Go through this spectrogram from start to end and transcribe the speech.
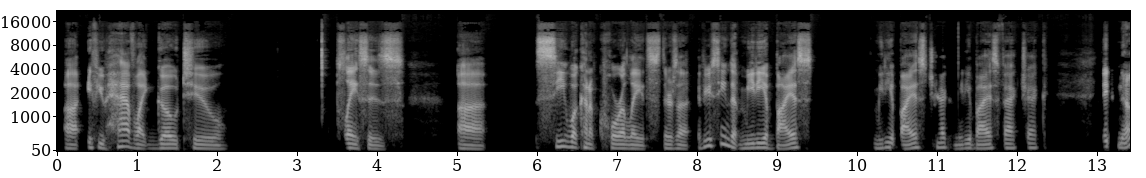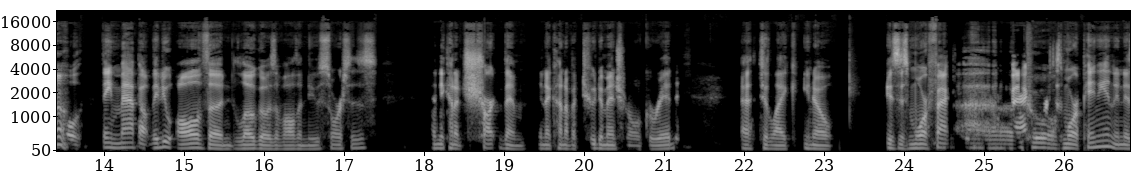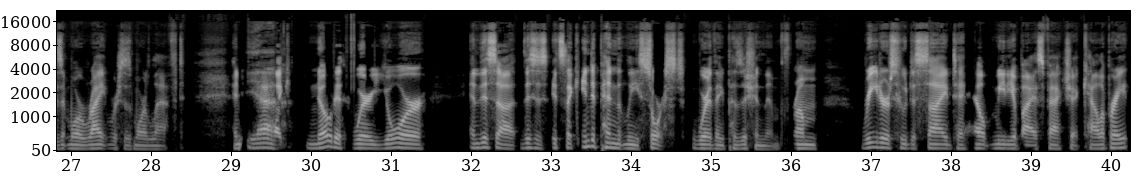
uh, if you have like go to places uh see what kind of correlates there's a have you seen that media bias media bias check media bias fact check They No. well, they map out they do all the logos of all the news sources and they kind of chart them in a kind of a two dimensional grid as to like you know is this more fact, Uh, fact cool. versus more opinion and is it more right versus more left And Yeah. like notice where your and this uh this is it's like independently sourced where they position them from readers who decide to help media bias fact check calibrate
